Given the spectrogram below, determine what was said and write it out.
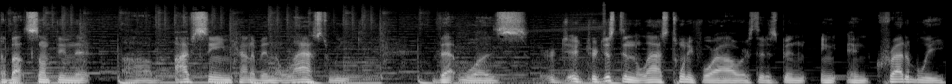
about something that um, I've seen kind of in the last week that was, or, just in the last 24 hours, that has been in, incredibly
